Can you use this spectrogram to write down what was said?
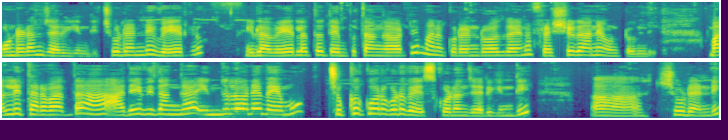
ఉండడం జరిగింది. చూడండి వేర్లు. ఇలా వేర్లతో తెంపుతాం కాబట్టి మనకు రెండు రోజులైనా ఫ్రెష్ గానే ఉంటుంది. మళ్ళీ తర్వాత అదే విధంగా ఇందులోనే మేము చుక్క కూర కూడా వేసుకోవడం జరిగింది. చూడండి.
